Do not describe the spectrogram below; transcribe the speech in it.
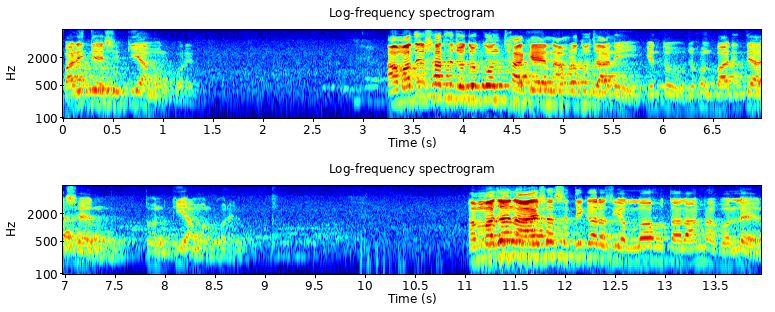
বাড়িতে এসে কি আমল করেন? আমাদের সাথে যতক্ষণ থাকেন, আমরা তো জানি, কিন্তু যখন বাড়িতে আসেন তখন কি আমল করেন? আম্মাজান আয়েশা সিদ্দিকা রাজি আল্লাহ তালান্না বললেন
